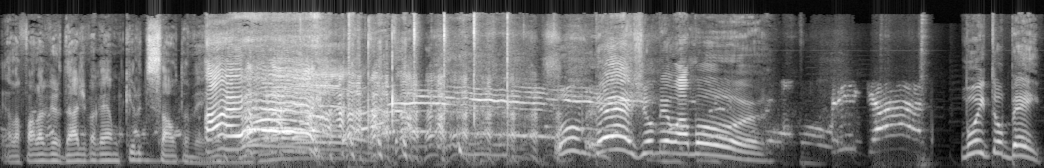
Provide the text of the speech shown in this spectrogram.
Ela fala a verdade e vai ganhar um quilo de sal também. Aê! Um beijo, meu amor! Obrigada. Muito bem.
